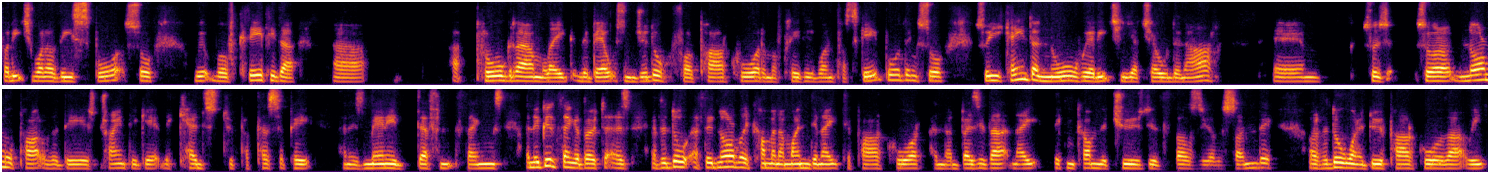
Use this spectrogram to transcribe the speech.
for each one of these sports. So we, have created a, a a program like the belts and judo for parkour, and we've created one for skateboarding. So so you kind of know where each of your children are. Um, so so our normal part of the day is trying to get the kids to participate in as many different things. And the good thing about it is if they don't if they normally come on a Monday night to parkour and they're busy that night, they can come the Tuesday, the Thursday, or the Sunday. Or if they don't want to do parkour that week,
